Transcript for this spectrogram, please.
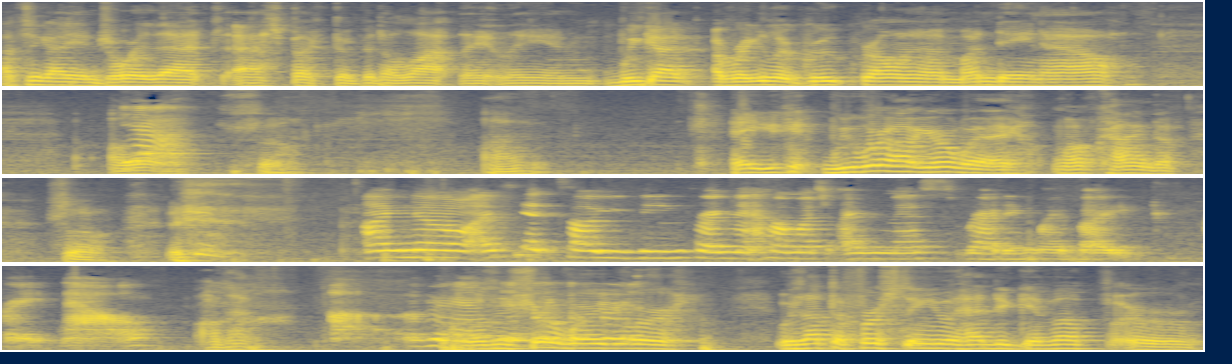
I think I enjoy that aspect of it a lot lately. And we got a regular group growing on Monday now. Yeah. Lot, so, uh, hey, you can. We were out your way. Well, kind of. So. I know. I can't tell you being pregnant how much I miss riding my bike right now. Oh, that. Uh, man, I wasn't sure like where you were. Was that the first thing you had to give up, or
